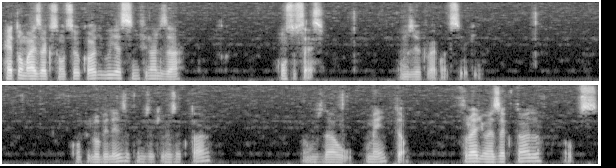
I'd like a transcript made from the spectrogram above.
retomar a execução do seu código e assim finalizar com sucesso. Vamos ver o que vai acontecer aqui. Compilou, beleza. Temos aqui o executável. Vamos dar o main. Então, thread 1 executando. Ops.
